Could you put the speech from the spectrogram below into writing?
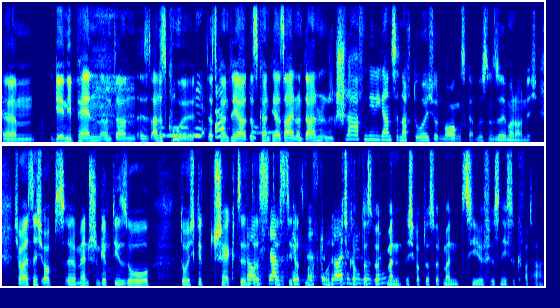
ähm, gehen die pennen und dann ist alles cool. Das könnte ja, das könnte ja sein. Und dann schlafen die die ganze Nacht durch und morgens müssen sie immer noch nicht. Ich weiß nicht, ob es äh, Menschen gibt, die so durchgecheckt sind, Doch, dass, glaub, dass die gibt- das machen. Leute, ich glaube, die so das wird mein, ich glaube, das wird mein Ziel fürs nächste Quartal.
